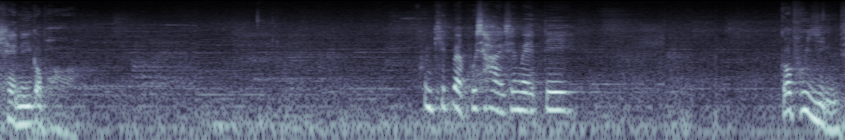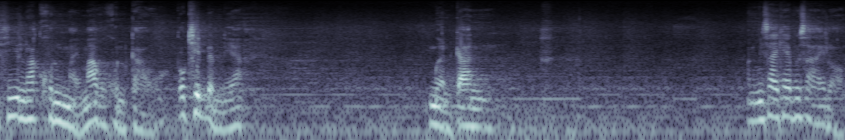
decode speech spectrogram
แค่นี้ก็พอ คุณคิดแบบผู้ชายใช่ไหมเอ็ดดี้ก็ผู้หญิงที่รักคนใหม่มากกว่าคนเก่า ก็คิดแบบเนี้ยเหมือนกัน มันไม่ใช่แค่ผู้ชายหรอก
